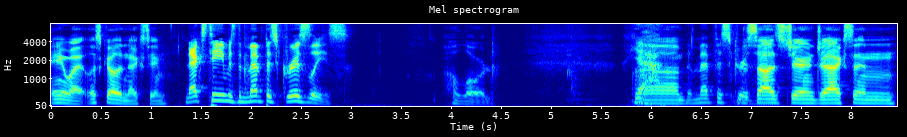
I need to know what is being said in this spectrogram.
Anyway, let's go to the next team. Next team is the Memphis Grizzlies. Oh Lord. Yeah, Um, the Memphis Grizzlies. Besides Jaren Jackson,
